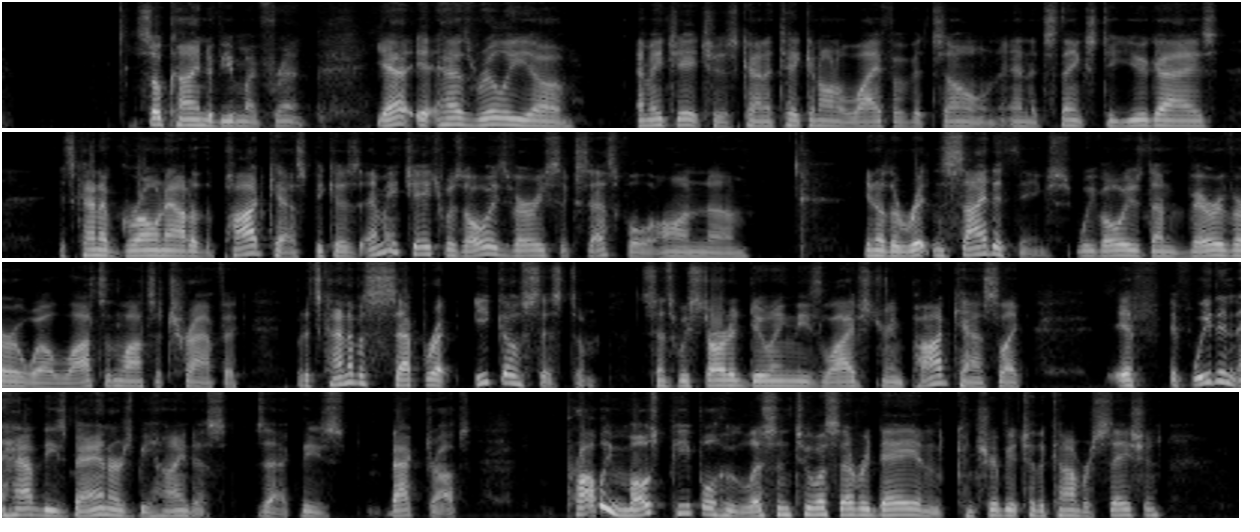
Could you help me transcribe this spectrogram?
So kind of you, my friend. Yeah, it has really, uh, MHH has kind of taken on a life of its own. And it's thanks to you guys. It's kind of grown out of the podcast because MHH was always very successful on, um, you know, the written side of things. We've always done very, very well, lots and lots of traffic, but it's kind of a separate ecosystem since we started doing these live stream podcasts. Like, if if we didn't have these banners behind us, Zach, these backdrops, probably most people who listen to us every day and contribute to the conversation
